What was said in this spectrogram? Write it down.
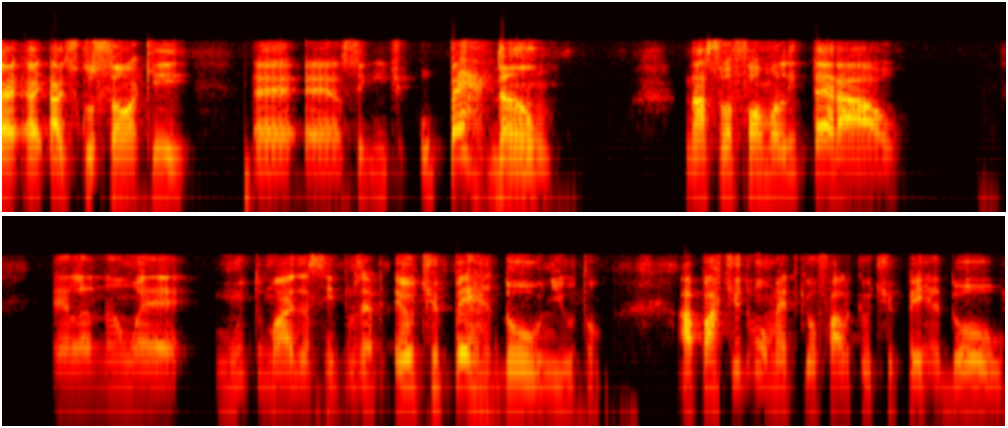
É, é, a discussão aqui é, é, o seguinte: o perdão, na sua forma literal, ela não é muito mais assim, por exemplo, eu te perdoo, Newton. A partir do momento que eu falo que eu te perdoo,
